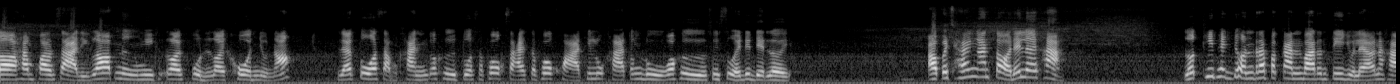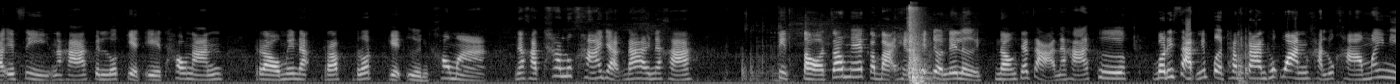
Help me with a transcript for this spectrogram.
รอทำความสะอาดอีกรอบหนึ่งมีรอยฝุ่นรอยโคลนอยู่เนาะแล้วตัวสำคัญก็คือตัวสะโพกซ้ายสะโพกขวาที่ลูกค้าต้องดูก็คือสวยๆเด็ดๆเลย เอาไปใช้งานต่อได้เลยค่ะรถที่เพชรยนต์รับประกันวารันตีอยู่แล้วนะคะ FC นะคะ เป็นรถเกรด A เท่านั้น เราไม่รับรถเกรดอื่นเข้ามา นะคะ ถ้าลูกค้าอยากได้นะคะ ติดต่อเจ้าแม่กระบะแห่งเพชรยนต์ได้เลย น้องจ้าจ๋านะคะ คือบริษัทนี่เปิดทำการทุกวันค่ะ ลูกค้าไม่มี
